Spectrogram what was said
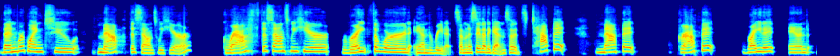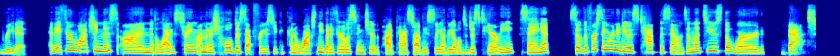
Then we're going to map the sounds we hear, graph the sounds we hear, write the word, and read it. So I'm going to say that again. So it's tap it, map it, graph it, write it, and read it. And if you're watching this on the live stream, I'm going to hold this up for you so you can kind of watch me. But if you're listening to the podcast, obviously you'll be able to just hear me saying it. So the first thing we're going to do is tap the sounds and let's use the word bat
